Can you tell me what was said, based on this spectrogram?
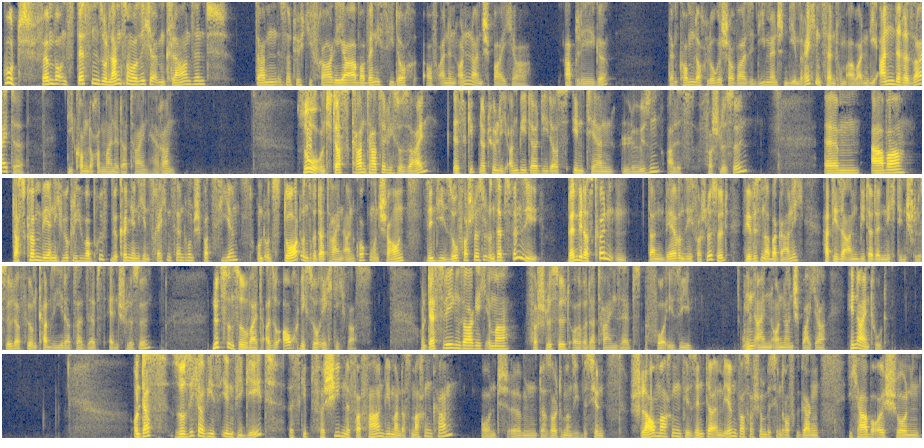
Gut, wenn wir uns dessen so langsam aber sicher im Klaren sind, dann ist natürlich die Frage, ja, aber wenn ich sie doch auf einen Online-Speicher ablege, dann kommen doch logischerweise die Menschen, die im Rechenzentrum arbeiten, die andere Seite, die kommen doch an meine Dateien heran. So, und das kann tatsächlich so sein. Es gibt natürlich Anbieter, die das intern lösen, alles verschlüsseln. Ähm, aber das können wir ja nicht wirklich überprüfen. Wir können ja nicht ins Rechenzentrum spazieren und uns dort unsere Dateien angucken und schauen, sind die so verschlüsselt. Und selbst wenn sie, wenn wir das könnten, dann wären sie verschlüsselt. Wir wissen aber gar nicht, hat dieser Anbieter denn nicht den Schlüssel dafür und kann sie jederzeit selbst entschlüsseln? Nützt uns soweit also auch nicht so richtig was. Und deswegen sage ich immer, verschlüsselt eure Dateien selbst, bevor ihr sie in einen Online-Speicher hineintut. Und das so sicher wie es irgendwie geht. Es gibt verschiedene Verfahren, wie man das machen kann. Und ähm, da sollte man sich ein bisschen schlau machen. Wir sind da im Irgendwasser schon ein bisschen drauf gegangen. Ich habe euch schon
